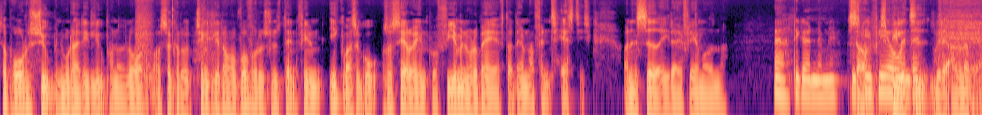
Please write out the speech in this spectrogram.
så bruger du syv minutter af dit liv på noget lort, og så kan du tænke lidt over, hvorfor du synes, den film ikke var så god, og så ser du en på fire minutter bagefter, og den var fantastisk, og den sidder i dig i flere måneder. Ja, det gør den nemlig. Måske Så flere spild af tid vil det aldrig være.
